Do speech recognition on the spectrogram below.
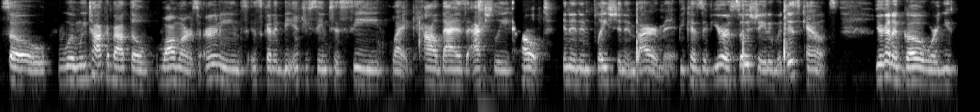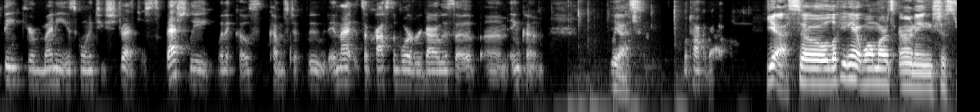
So when we talk about the Walmart's earnings, it's going to be interesting to see like how that has actually helped in an inflation environment. Because if you're associated with discounts, you're going to go where you think your money is going to stretch, especially when it goes comes to food, and that's across the board, regardless of um, income. Yes, we'll talk about. Yeah, so looking at Walmart's earnings just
